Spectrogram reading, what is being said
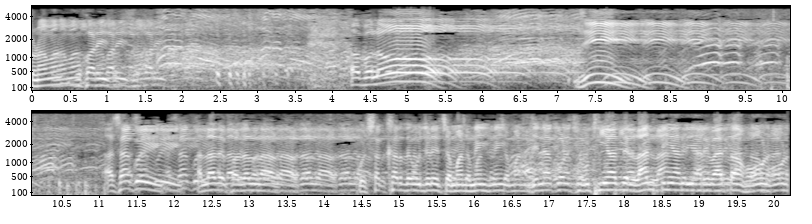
سناوا بخاری بولو۔ جی۔ اسا کوئی اللہ دے فضل نال کوئی سکھر دے اجڑے چمن نہیں جنہ کول جھوٹیاں تے لانتیاں دیاں روایتاں ہون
